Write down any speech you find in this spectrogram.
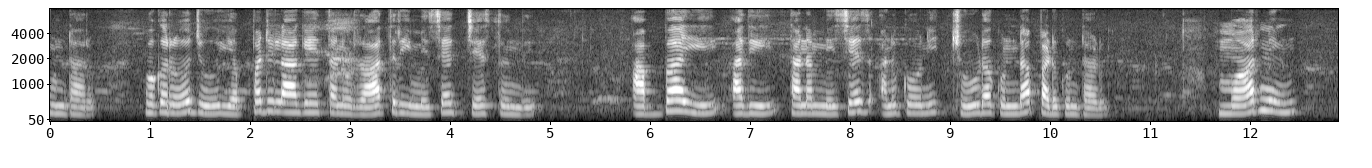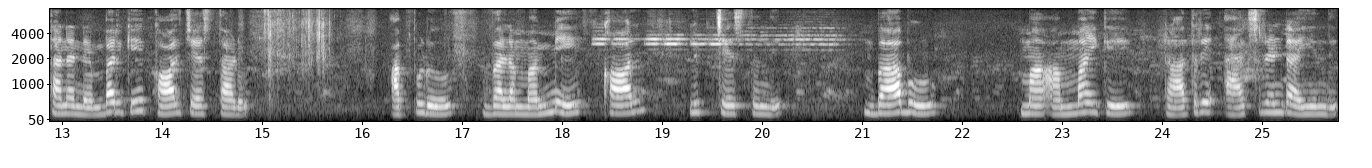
ఉంటారు. ఒకరోజు ఎప్పటిలాగే తను రాత్రి మెసేజ్ చేస్తుంది. అబ్బాయి అది తన మెసేజ్ అనుకొని చూడకుండా పడుకుంటాడు. మార్నింగ్ తన నెంబర్కి కాల్ చేస్తాడు. అప్పుడు వాళ్ళ మమ్మీ కాల్ లిఫ్ట్ చేస్తుంది. బాబు మా అమ్మాయికి రాత్రి యాక్సిడెంట్ అయ్యింది.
